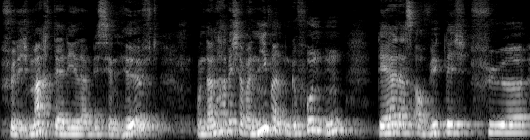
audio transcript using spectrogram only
für dich macht, der dir da ein bisschen hilft? Und dann habe ich aber niemanden gefunden, der das auch wirklich für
